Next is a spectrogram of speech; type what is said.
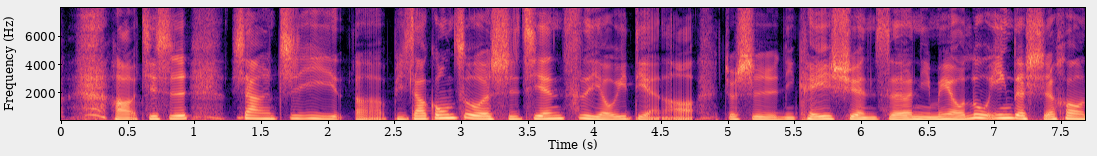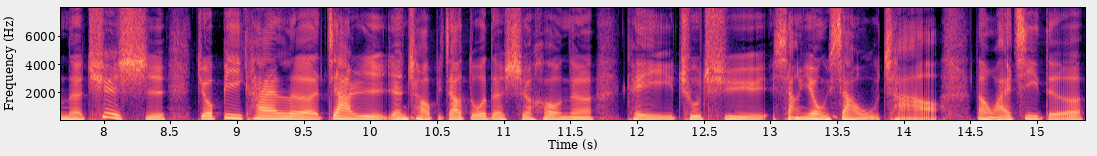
好，其实像志毅呃比较工作时间自由一点啊，就是。你可以选择你没有录音的时候呢，确实就避开了假日人潮比较多的时候呢，可以出去享用下午茶哦。那我还记得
